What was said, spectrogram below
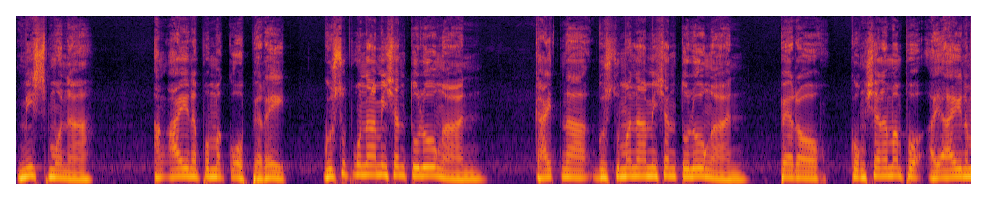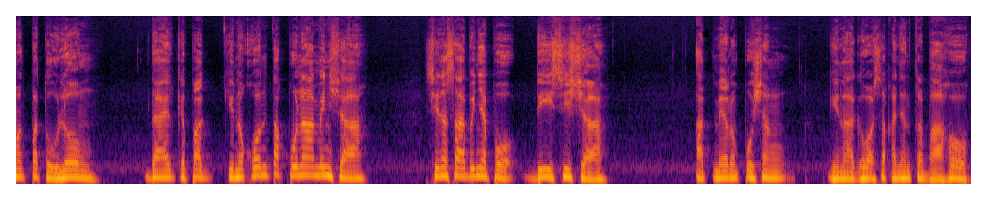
mismo na ang ayaw na po mag-cooperate. Gusto po namin siyang tulungan kahit na gusto man namin siyang tulungan pero kung siya naman po ay ayaw na magpatulong. Dahil kapag kinokontak po namin siya, sinasabi niya po busy siya at meron po siyang ginagawa sa kanyang trabaho.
